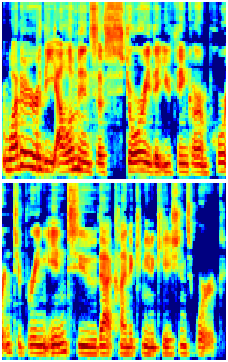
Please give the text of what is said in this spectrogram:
what are the elements of story that you think are important to bring into that kind of communications work?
